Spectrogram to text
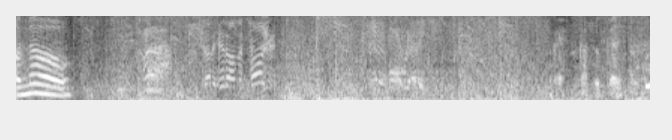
Oh no. Got a hit on the target. Okay, got this, guys. Now!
